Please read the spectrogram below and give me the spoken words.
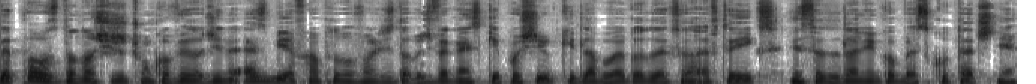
The Post donosi, że członkowie rodziny SBF-a próbowali zdobyć wegańskie posiłki dla byłego dyrektora FTX, niestety dla niego bezskutecznie.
